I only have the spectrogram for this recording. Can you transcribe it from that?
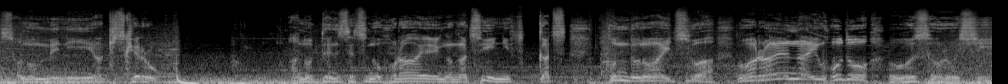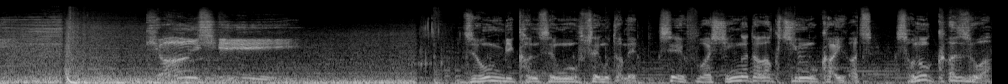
その目に焼き付けろ。あの伝説のホラー映画がついに復活。今度のあいつは笑えないほど恐ろしい。キャンシー。ゾンビ感染を防ぐため政府は新型ワクチンを開発。その数は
